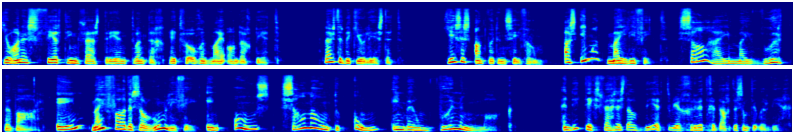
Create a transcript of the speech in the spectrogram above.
Johannes 14 vers 23 het vanoggend my aandag beet. Luister bietjie hoe lees dit. Jesus antwoord en sê vir hom: As iemand my liefhet, sal hy my woord bewaar en my Vader sal hom lief hê en ons sal na hom toe kom en by hom woning maak. In die teksvers is daar weer twee groot gedagtes om te oorweeg.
